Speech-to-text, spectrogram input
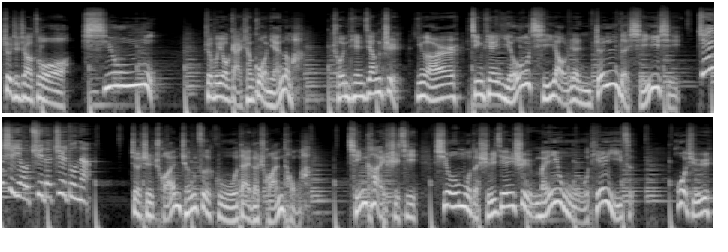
这就叫做休沐。这不又赶上过年了吗？春天将至，因而今天尤其要认真的洗一洗。真是有趣的制度呢。这是传承自古代的传统啊。秦汉时期休沐的时间是每五天一次，或许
